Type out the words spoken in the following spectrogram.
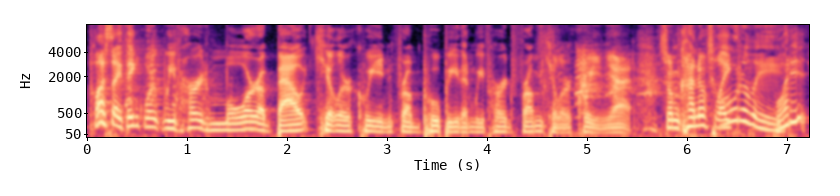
Plus, I think what we've heard more about Killer Queen from Pupi than we've heard from Killer Queen yet. So I'm kind of Totally. like, what? It,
